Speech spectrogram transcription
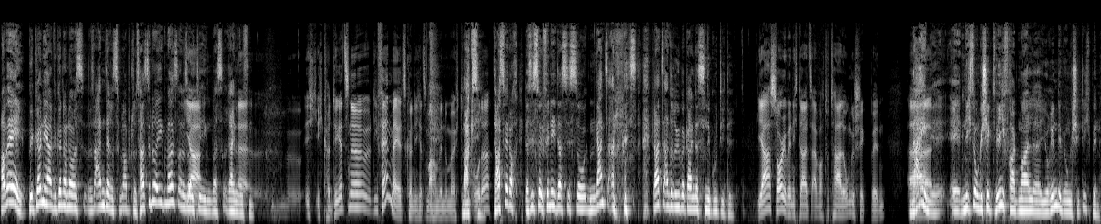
Aber hey, wir können ja, wir können doch noch was, was anderes zum Abschluss. Hast du noch irgendwas oder ja, soll ich dir irgendwas reinrufen? Äh, ich, ich könnte jetzt eine, die Fanmails könnte ich jetzt machen, wenn du möchtest, Maxi, oder? Das wäre doch, das ist so, ich finde, das ist so ein ganz anderes, ganz anderer Übergang, das ist eine gute Idee. Ja, sorry, wenn ich da jetzt einfach total ungeschickt bin. Nein, äh, äh, nicht so ungeschickt wie ich. Frag mal äh, Jorinde, wie ungeschickt ich bin.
